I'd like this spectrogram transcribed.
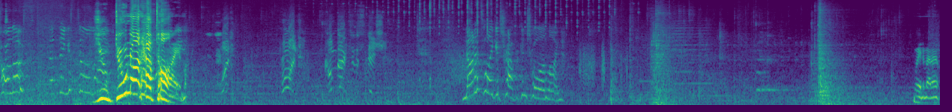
Carlos! That thing is still alive! You do not have time! What? Run! Come back to the station. Not until I get traffic control online. Wait a minute.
